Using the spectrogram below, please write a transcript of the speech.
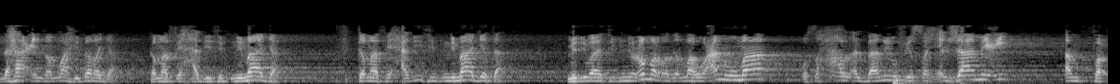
لها عند الله درجة كما في حديث ابن ماجة كما في حديث ابن ماجة من رواية ابن عمر رضي الله عنهما وصححه الألباني في صحيح الجامع أنفع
